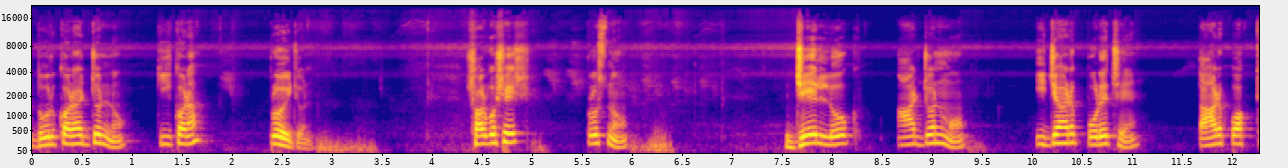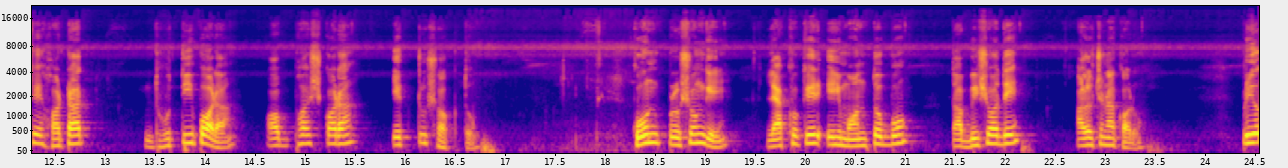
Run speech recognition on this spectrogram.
দূর করার জন্য কি করা প্রয়োজন? সর্বশেষ প্রশ্ন, যে লোক আর জন্ম ইজার পড়েছে তার পক্ষে হঠাৎ ধুতি পরা, অভ্যাস করা একটু শক্ত। কোন প্রসঙ্গে লেখকের এই মন্তব্য তা বিশদে আলোচনা করো। প্রিয়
